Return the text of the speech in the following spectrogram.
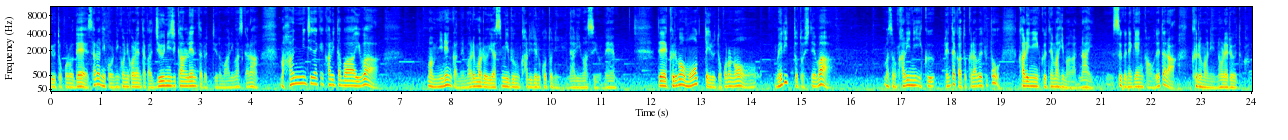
いうところでさらにこのニコニコレンタカー12時間レンタルっていうのもありますから、まあ、半日だけ借りた場合は、まあ、2年間ね丸々休み分借りれることになりますよね。で車を持っているところのメリットとしてはまあ、その借りに行くレンタカーと比べると借りに行く手間暇がない。すぐね玄関を出たら車に乗れるとか。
